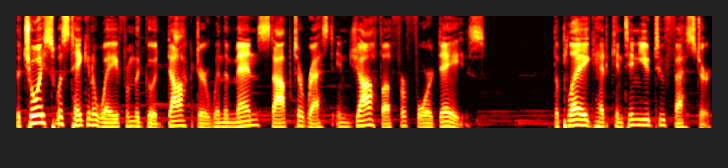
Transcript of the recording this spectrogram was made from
The choice was taken away from the good doctor when the men stopped to rest in Jaffa for four days. The plague had continued to fester,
